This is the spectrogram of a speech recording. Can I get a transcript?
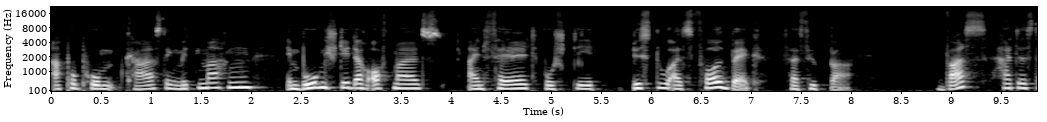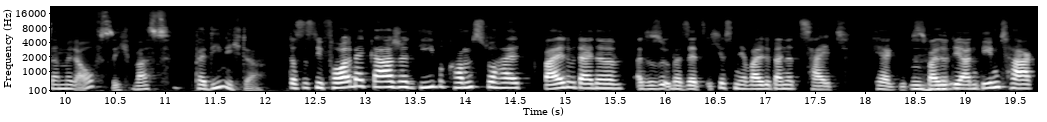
Apropos Casting mitmachen, im Bogen steht auch oftmals ein Feld, wo steht, bist du als Fallback verfügbar? Was hat es damit auf sich? Was verdiene ich da? Das ist die Fallback-Gage, die bekommst du halt, weil du deine, also so übersetze ich es mir, weil du deine Zeit hergibst, mhm. weil du mhm. dir an dem Tag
